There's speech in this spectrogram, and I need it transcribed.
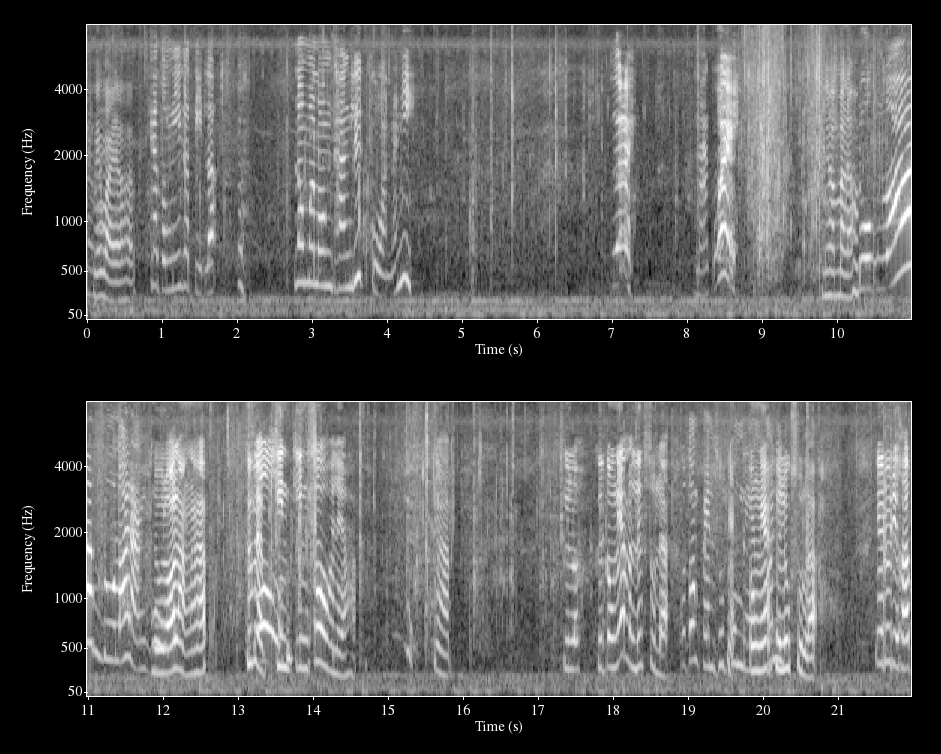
ม่ไม่ไหไหววแล้วครับ แค่ตรงนี้ก็ติดแล้วอื้อเรามาลงทางลึกก่อนนะนี่เอ้ยหนักเว้ย นี่ครับมาแล้วครับดูล้อมดูล้อหลังกู ดูล้อหลังนะครับ คือแบบโอ้กินกินโซ่ไปเลยอะครับเนี่ยครับคือเราคือตรงเนี้ยมันลึกสุดแล้วกูต้องเป็นซูเปเนี่อยร์แมนตรงเนี้ยบอคือลึกสุดแล้วเนี่ยดูดิครับ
